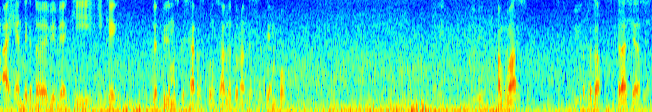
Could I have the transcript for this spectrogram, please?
hay gente que todavía vive aquí y que le pedimos que sea responsable durante ese tiempo. ¿Algo más? Perfecto. Gracias.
